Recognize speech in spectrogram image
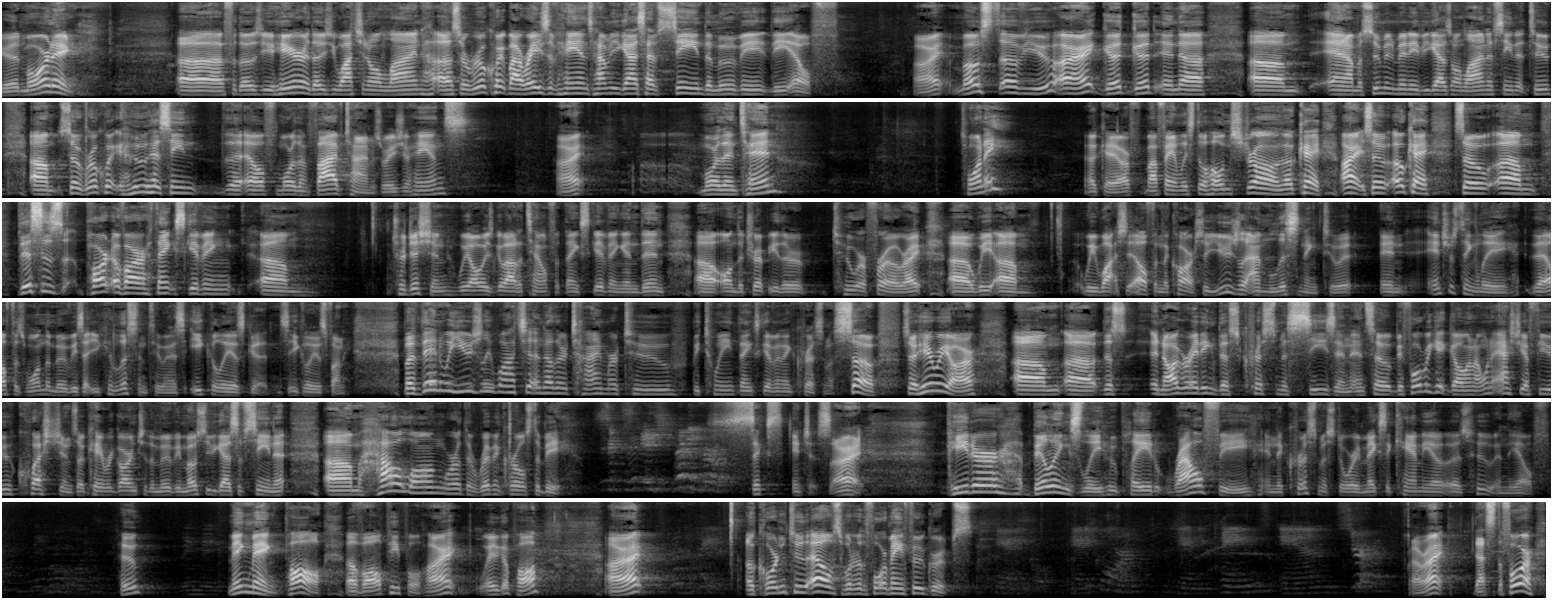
Good morning. Uh, for those of you here and those of you watching online, uh, so real quick, by raise of hands, how many of you guys have seen the movie The Elf? All right, most of you. All right, good, good. And uh, um, and I'm assuming many of you guys online have seen it too. Um, so real quick, who has seen The Elf more than five times? Raise your hands. All right, more than ten? Twenty? Okay, our, my family's still holding strong. Okay, all right. So, okay, so um, this is part of our Thanksgiving um, tradition. We always go out of town for Thanksgiving, and then uh, on the trip, either to or fro, right? Uh, we um, we watch the Elf in the car. So usually, I'm listening to it and interestingly, The Elf is one of the movies that you can listen to, and it's equally as good. It's equally as funny. But then we usually watch it another time or two between Thanksgiving and Christmas. So, so here we are, um, uh, this inaugurating this Christmas season. And so before we get going, I want to ask you a few questions, okay, regarding to the movie. Most of you guys have seen it. Um, how long were the ribbon curls to be? Six inch ribbon curls. Six inches. All right. Peter Billingsley, who played Ralphie in the Christmas story, makes a cameo as who in The Elf? Who? Ming Ming, Paul, of all people. All right, way to go, Paul. All right. According to the elves, what are the four main food groups? Candy, candy corn, candy canes, and syrup. All right, that's the four.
